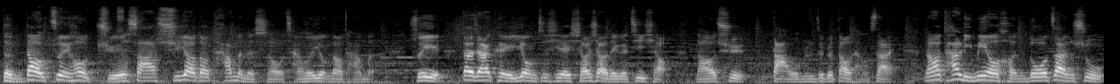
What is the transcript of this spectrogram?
等到最后绝杀需要到他们的时候才会用到他们。所以大家可以用这些小小的一个技巧，然后去打我们的这个道场赛。然后它里面有很多战术，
